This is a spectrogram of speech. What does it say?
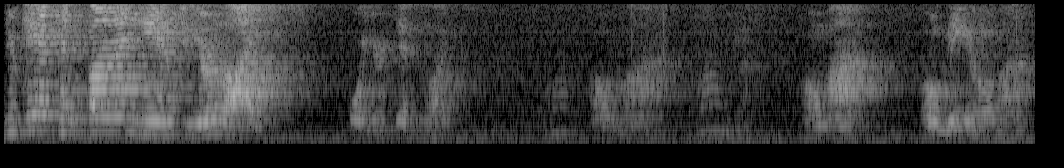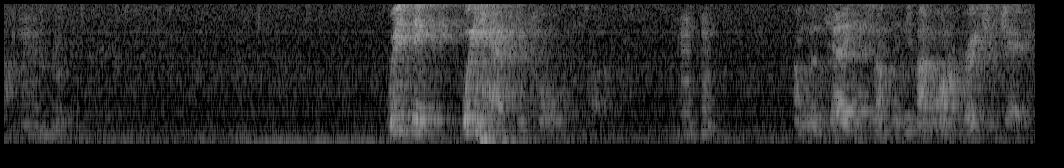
You can't confine him to your likes or your dislikes. Oh my. Oh my. Oh me, oh my. We think we have control of stuff. I'm going to tell you something. You might want to brace your chairs.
